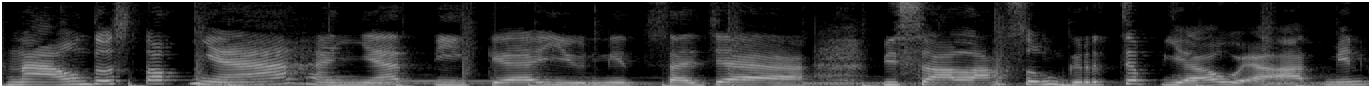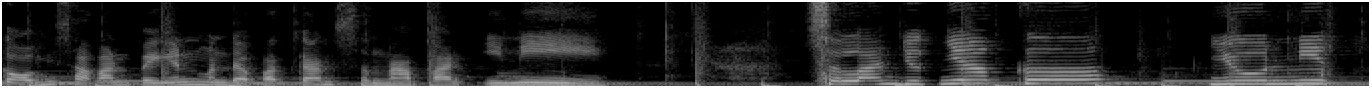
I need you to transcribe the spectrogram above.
Nah, untuk stoknya hanya 3 unit saja. Bisa langsung gercep ya WA admin kalau misalkan pengen mendapatkan senapan ini. Selanjutnya ke unit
